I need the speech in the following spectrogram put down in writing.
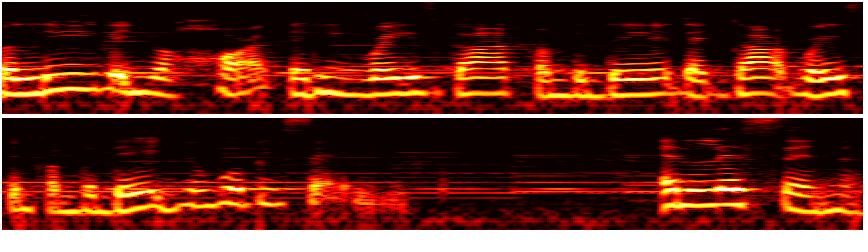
Believe in your heart that He raised God from the dead, that God raised Him from the dead, you will be saved. And listen,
